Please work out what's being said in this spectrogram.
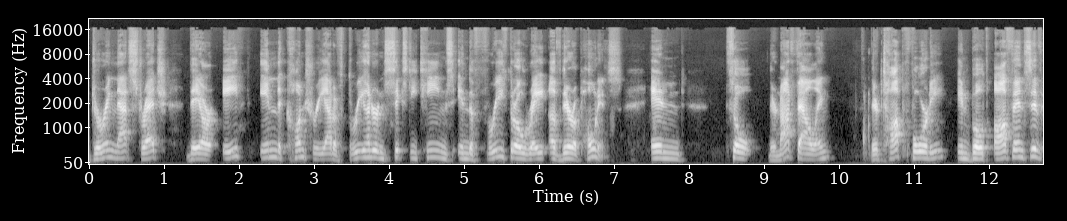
During that stretch, they are eighth in the country out of 360 teams in the free throw rate of their opponents. And so they're not fouling. They're top 40 in both offensive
